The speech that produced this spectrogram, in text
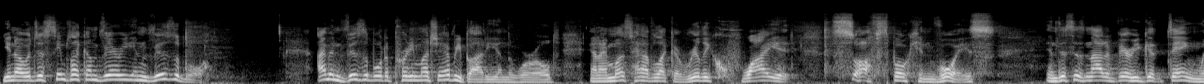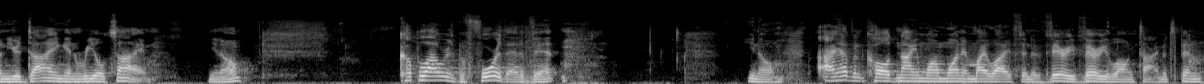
you know, it just seems like I'm very invisible. I'm invisible to pretty much everybody in the world, and I must have like a really quiet, soft spoken voice. And this is not a very good thing when you're dying in real time, you know? A couple hours before that event, you know, I haven't called 911 in my life in a very, very long time. It's been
